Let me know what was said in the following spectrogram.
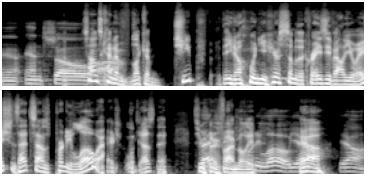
Yeah, and so Sounds kind um, of like a cheap. You know, when you hear some of the crazy valuations, that sounds pretty low, actually, doesn't it? Three hundred five million. Pretty low, yeah, Yeah. yeah.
